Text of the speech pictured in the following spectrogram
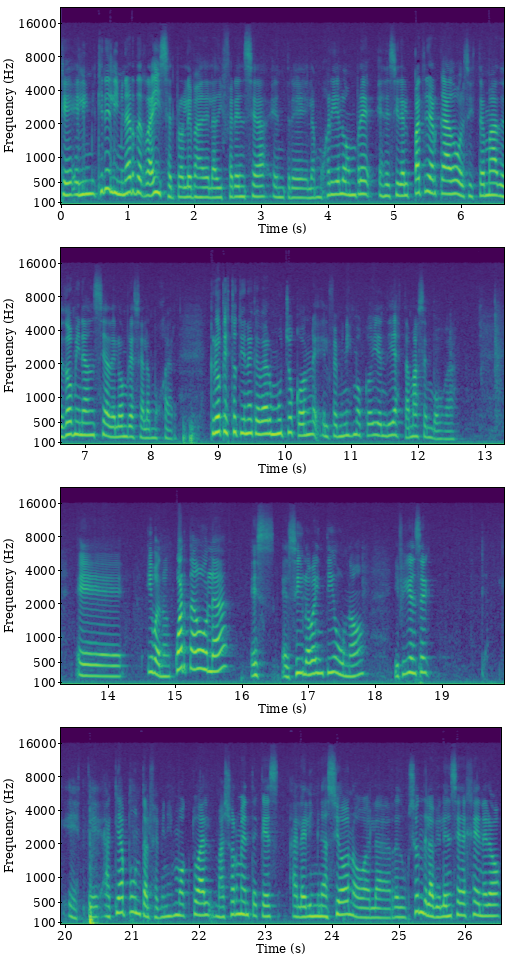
que quiere eliminar de raíz el problema de la diferencia entre la mujer y el hombre, es decir, el patriarcado o el sistema de dominancia del hombre hacia la mujer. Creo que esto tiene que ver mucho con el feminismo que hoy en día está más en boga. Eh, y bueno, en cuarta ola es el siglo XXI y fíjense este, a qué apunta el feminismo actual mayormente, que es a la eliminación o a la reducción de la violencia de género,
